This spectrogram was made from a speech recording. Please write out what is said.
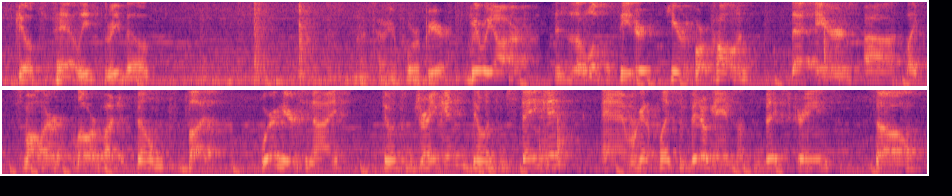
Skills to pay at least three bills. That's how you pour a beer. Here we are. This is a local theater here in Fort Collins that airs uh, like smaller, lower budget films. But we're here tonight doing some drinking, doing some stinking, and we're gonna play some video games on some big screens. So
